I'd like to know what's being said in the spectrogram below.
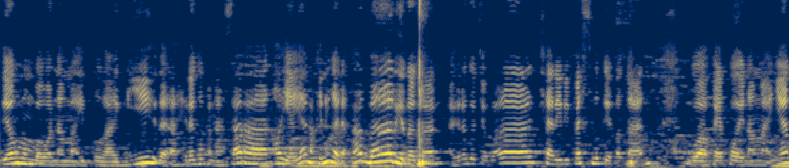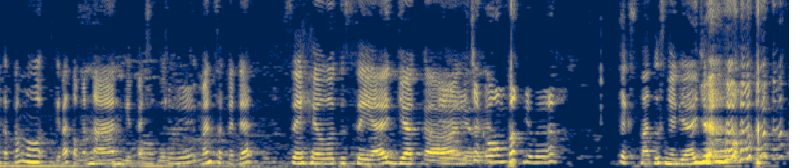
dia membawa nama itu lagi dan akhirnya gue penasaran. Oh iya ya anak ini nggak ada kabar gitu kan. Akhirnya gue coba lah cari di Facebook gitu kan. Gue kepoin namanya ketemu. Kita temenan di Facebook. Okay. cuman sekedar say hello to say aja kan ya, cek ombak gitu ya. Cek statusnya dia aja. Oh.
